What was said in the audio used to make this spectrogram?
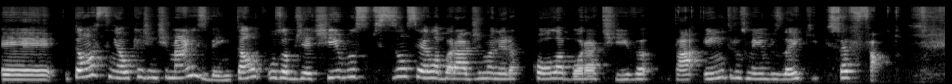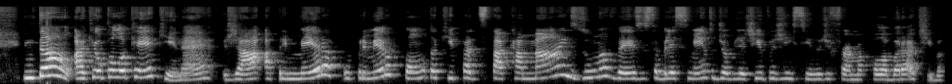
É, então, assim, é o que a gente mais vê. Então, os objetivos precisam ser elaborados de maneira colaborativa, tá? Entre os membros da equipe. Isso é fato. Então, aqui eu coloquei aqui, né? Já a primeira, o primeiro ponto aqui para destacar mais uma vez o estabelecimento de objetivos de ensino de forma colaborativa.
